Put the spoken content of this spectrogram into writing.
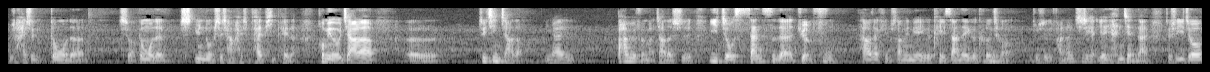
就是还是跟我的，是吧？跟我的运动时长还是不太匹配的。后面又加了，呃，最近加的应该八月份吧，加的是一周三次的卷腹，他要在 Keep 上面练一个 K 三的一个课程，就是反正其实也也很简单，就是一周。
